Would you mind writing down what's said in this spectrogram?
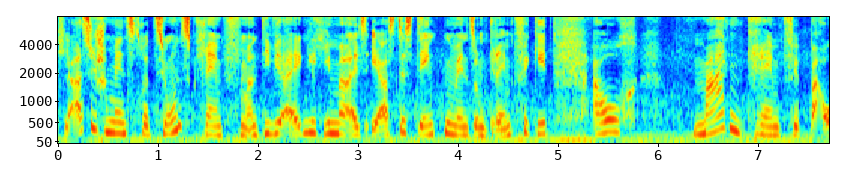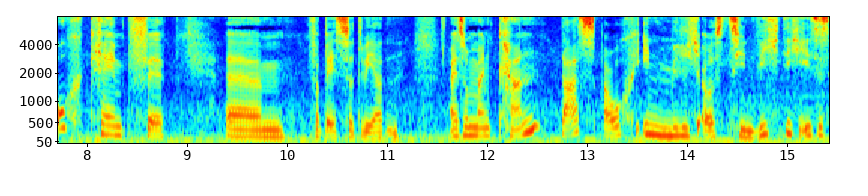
klassischen Menstruationskrämpfen, an die wir eigentlich immer als erstes denken, wenn es um Krämpfe geht, auch Magenkrämpfe, Bauchkrämpfe ähm, verbessert werden. Also man kann das auch in Milch ausziehen. Wichtig ist es,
